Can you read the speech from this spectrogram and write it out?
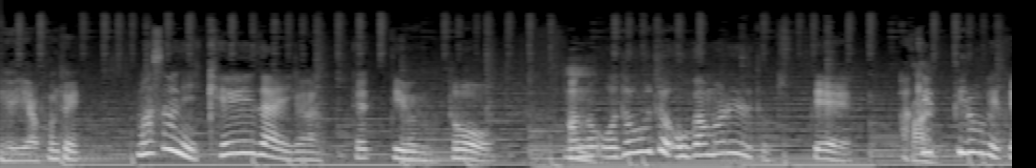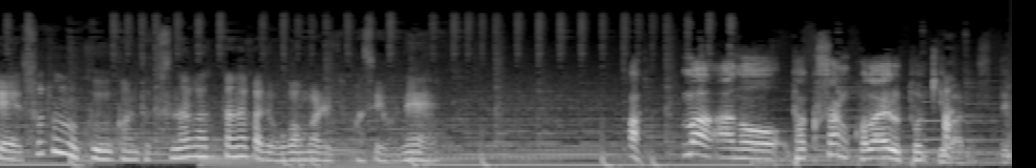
いやいや本当にまさに境内があってっていうのと、あのお堂で拝まれる時って開けっ広げて外の空間とつながった中で拝まれてますよね。あまああのたくさん来られる時はですね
